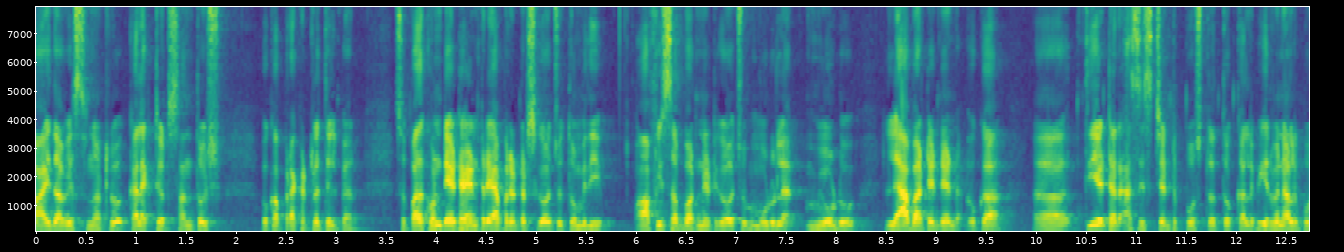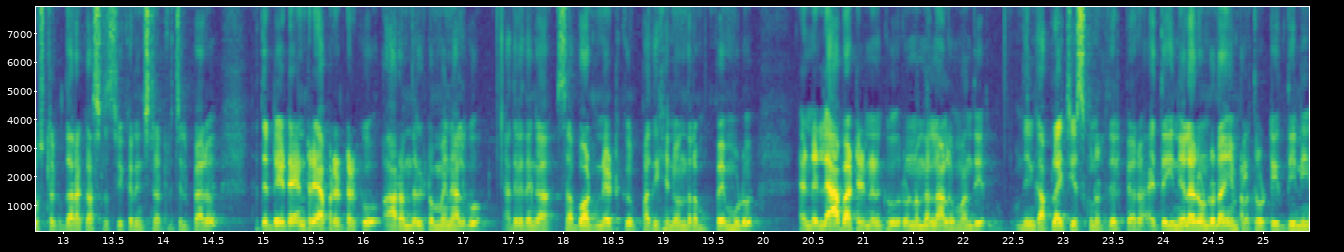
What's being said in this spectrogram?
వాయిదా వేస్తున్నట్లు కలెక్టర్ సంతోష్ ఒక ప్రకటనలో తెలిపారు. సో పదకొండు డేటా ఎంట్రీ ఆపరేటర్స్ కావచ్చు తొమ్మిది ఆఫీస్ సబార్డినేట్ కావచ్చు మూడు ల్యా మూడు ల్యాబ్ అటెండెంట్ ఒక థియేటర్ అసిస్టెంట్ పోస్టులతో కలిపి ఇరవై నాలుగు పోస్టులకు దరఖాస్తులు స్వీకరించినట్లు తెలిపారు. అయితే డేటా ఎంట్రీ ఆపరేటర్కు ఆరు వందల తొంభై నాలుగు అదేవిధంగా సబార్డినేట్కు పదిహేను వందల ముప్పై మూడు అండ్ ల్యాబ్ అటెండెంట్కు రెండు వందల నాలుగు మంది దీనికి అప్లై చేసుకున్నట్లు తెలిపారు. అయితే ఈ నెల రెండున ఎంపికతోటి దీన్ని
